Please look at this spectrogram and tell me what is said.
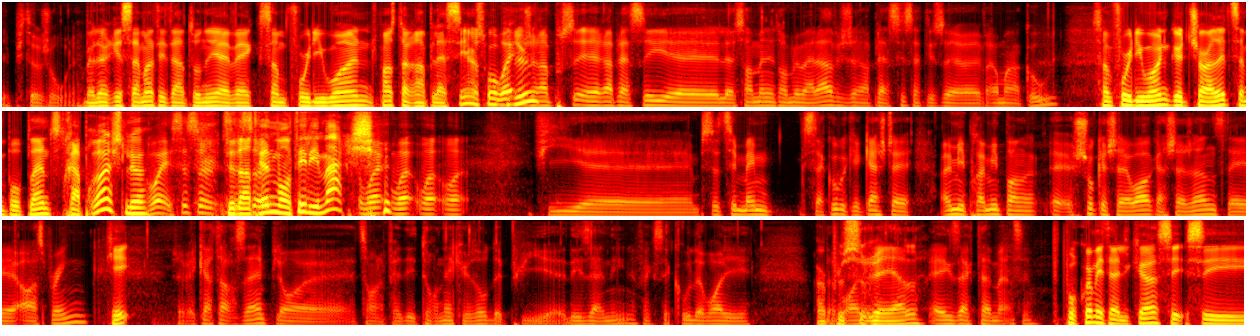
depuis toujours. là. Ben là, récemment, t'es en tournée avec Sum 41. Je pense que t'as remplacé un soir Ouais, ou deux? j'ai remplacé, remplacé euh, le Sandman est tombé malade, j'ai remplacé, ça a été vraiment cool. Sum 41, Good Charlotte, Simple Plan. Tu te rapproches, là? Ouais, c'est sûr. T'es en train de monter les marches. Ouais, ouais, ouais, ouais. Puis, euh, puis ça, tu sais, même, c'est cool, parce que quand j'étais. Un de mes premiers shows que allé voir quand j'étais jeune, c'était Offspring. OK. J'avais 14 ans, puis euh, on a fait des tournées avec eux autres depuis euh, des années. là. fait que c'est cool de voir les. Un peu les- surréel. Exactement, Pourquoi Metallica? C'est. c'est-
